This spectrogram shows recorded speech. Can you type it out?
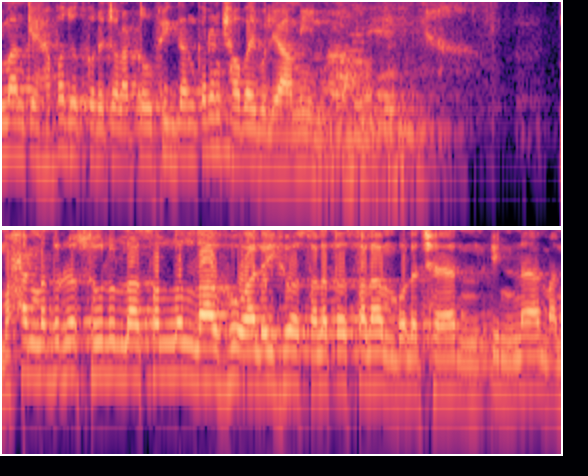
ইমানকে হেফাজত করে চলার তৌফিক দান করেন, সবাই বলি আমিন। মোহাম্মদুর রসুল্লাহ সাল্লাহু আলহি সালাম বলেছেন, ইন্না মান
